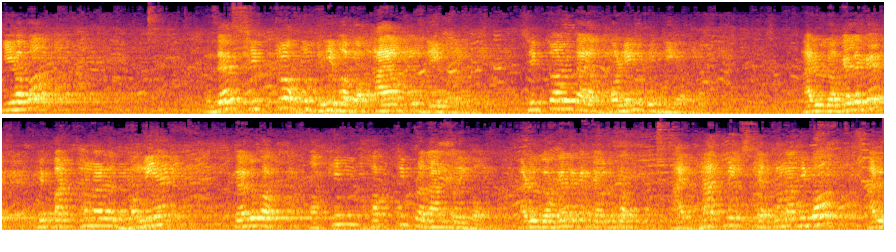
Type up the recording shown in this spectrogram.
কি হ'ব? যে চিত্ৰ শুদ্ধি হ'ব কায়া শুদ্ধি হ'ব। চিত্ৰ আৰু কায়া শৰীৰ শুদ্ধি হ'ব। আৰু লগে লগে সেই প্ৰাৰ্থনাৰ ধ্বনিয়ে তেওঁলোকক অসীম শক্তি প্ৰদান কৰিব। আৰু লগে লগে তেওঁলোকক আধ্যাত্মিক চেতনা দিব আৰু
